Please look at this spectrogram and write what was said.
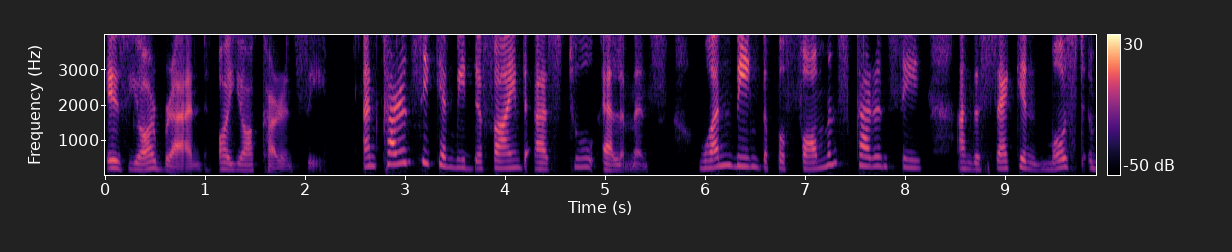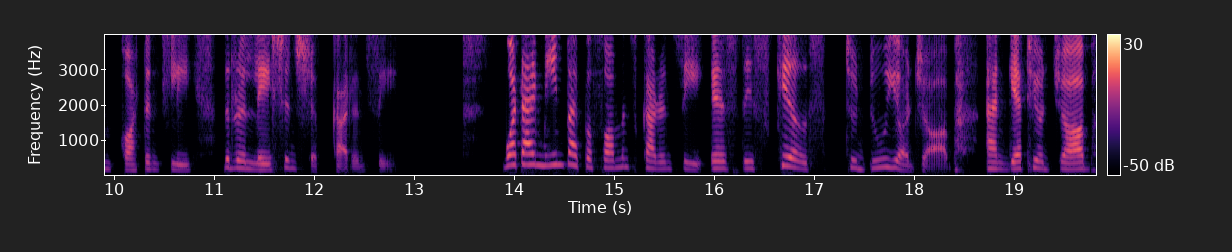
is your brand or your currency. And currency can be defined as two elements one being the performance currency, and the second, most importantly, the relationship currency. What I mean by performance currency is the skills to do your job and get your job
